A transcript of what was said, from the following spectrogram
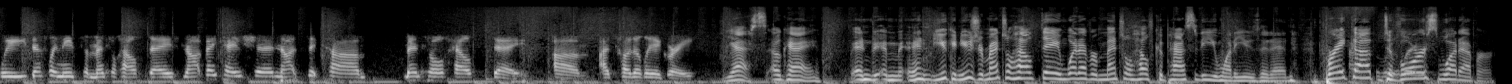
We definitely need some mental health days, not vacation, not sick time, mental health days. Um, I totally agree. Yes. Okay. And, and and you can use your mental health day in whatever mental health capacity you want to use it in. Breakup, divorce, whatever.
